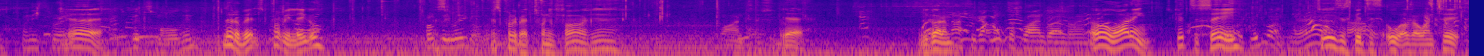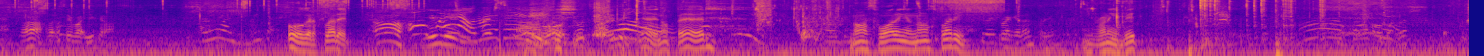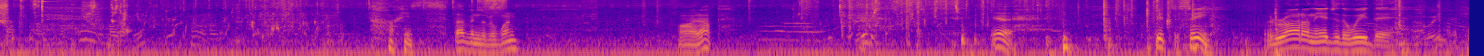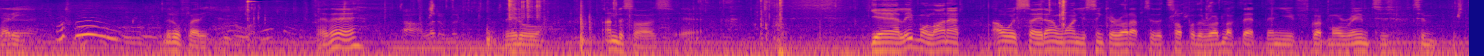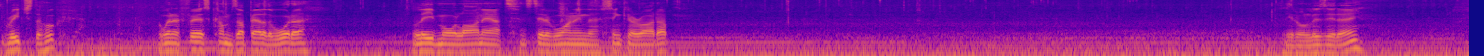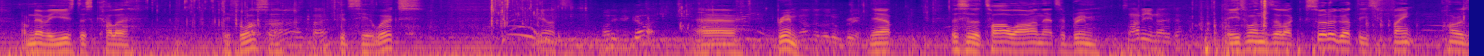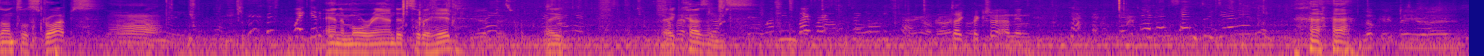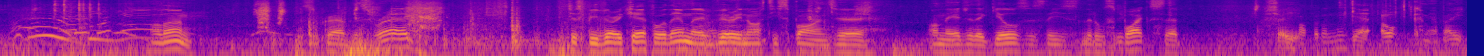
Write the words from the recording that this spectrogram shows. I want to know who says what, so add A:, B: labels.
A: 23.
B: 23.
A: Yeah,
B: A bit small then.
A: a little bit. It's probably legal.
B: Probably legal.
A: It's probably about 25, yeah. Yeah. You got him.
B: Nice, you got one. Just wind, wind, wind.
A: Oh, whiting. It's good to see.
B: Oh, good one. Yeah.
A: Jesus, good to see. Oh, I got one too.
B: Ah, let's see what you got.
A: Oh, I got a flathead.
B: Oh, you did.
C: Wow, that's
B: Oh,
A: Fish.
B: good lady.
A: Yeah, not bad. Nice whiting and a nice flatty.
B: Bring it in, bring it in.
A: He's running a bit. Oh, he's a stubborn little one. Fired up. Yeah. Good to see. We're right on the edge of the weed there.
B: Are we?
A: Flatty.
B: Woohoo!
A: Little flatty.
B: Little one.
A: They're there.
B: Ah, little, little.
A: Little undersized. Yeah. Yeah, leave more line out. I always say don't wind your sinker right up to the top of the rod like that. Then you've got more room to, to reach the hook. But when it first comes up out of the water, leave more line out instead of winding the sinker right up. Little lizard, eh? I've never used this colour before, so
B: Ah, okay.
A: good to see it works. Yeah,
B: What have you got?
A: uh, bream.
B: Another little bream.
A: Yep. This is a tarwhine and that's a bream.
B: So how do you know the difference?
A: These ones are like sort of got these faint horizontal stripes
B: Ah,
C: Wait, get a
A: and a more rounded sort of head. They they're cousins.
C: Wait, wait,
B: Hang on, right? Take a picture and then
C: And then send to Jeremy.
B: look at me, Rose.
A: Hold on. Let's grab this rag. Just be very careful with them. They're very nasty spines. Yeah. On the edge of their gills is these little spikes that I'll show you.
B: Pop it in there.
A: Yeah. Oh, come here, buddy.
